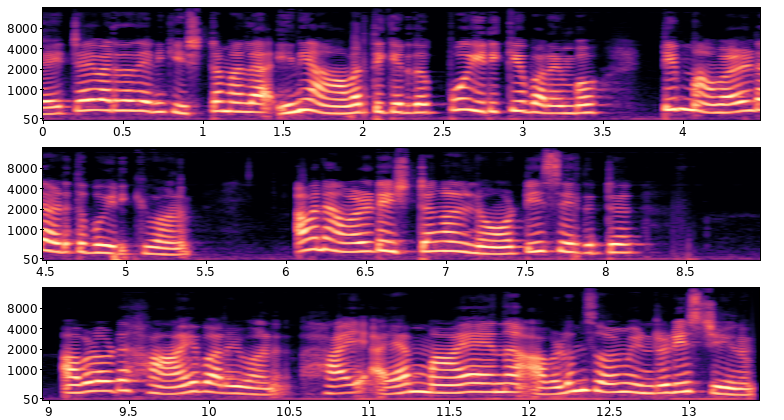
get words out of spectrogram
ലേറ്റായി വരുന്നത് എനിക്ക് ഇഷ്ടമല്ല ഇനി ആവർത്തിക്കരുത് പോയി ഇരിക്കുക പറയുമ്പോൾ ടിം അവളുടെ അടുത്ത് പോയി ഇരിക്കുവാണ്. അവൻ അവളുടെ ഇഷ്ടങ്ങൾ നോട്ടീസ് ചെയ്തിട്ട് അവളോട് ഹായ് പറയുവാണ്. ഹായ് ഐ ആം മായ എന്ന് അവളും സ്വയം ഇൻട്രൊഡ്യൂസ് ചെയ്യുന്നു.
